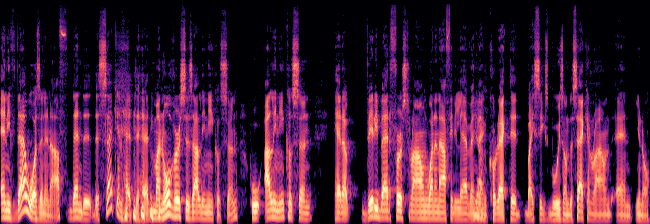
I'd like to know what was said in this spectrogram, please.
and if that wasn't enough, then the, the second head to head, Manon versus Allie Nicholson, who Allie Nicholson had a very bad first round, one and a half in 11, Yeah. then corrected by six buoys on the second round. And, you know,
